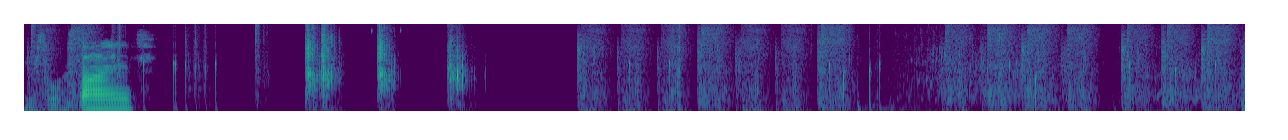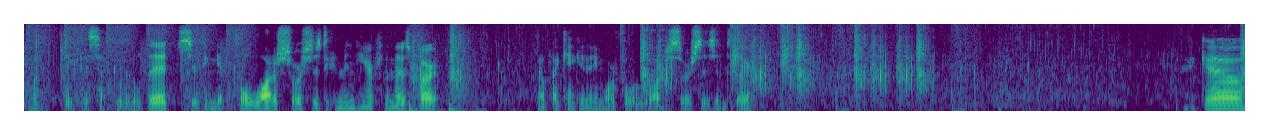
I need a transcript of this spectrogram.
Three, four, five. Dig this up a little bit, see if we can get full water sources to come in here for the most part. Nope, I can't get any more forward water sources into there. There we go.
